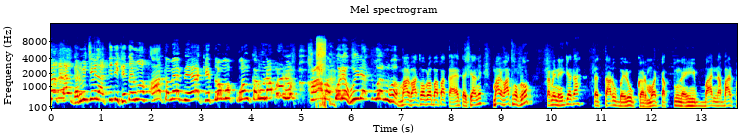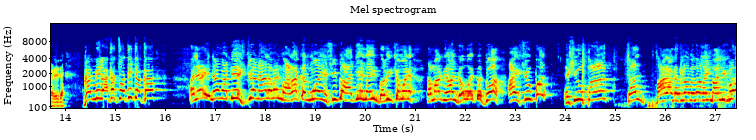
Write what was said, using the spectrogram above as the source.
છે ગરમી જેવી લાગતી હતી ખેતરમાં? આ તમે બે ખેતરોમાં કોમ કરવું ના પડે આ બપોરે હુઈ રહેતું હ માર વાત હોપડો બાપા કાયા તશ્યા ને? માર વાત હોપડો તમે નહીં કહેતા? તારું બૈરું ઘરમાં ટકતું નહીં, બાર ના બાર ફરે જાય ગરમી લાગે ચોથી ટકા. અલે, એના માટે એસ્યો ના લેવાય મારા કર્મો એસી તો આજે નહીં, ભવિષ્યમાં તમારે બેવાન જવું હોય તો જો, આ એસી ઉપર એસી ઉપર, ચાલ, બારા ડબલો બધો લઈને બહાર નીકળો.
